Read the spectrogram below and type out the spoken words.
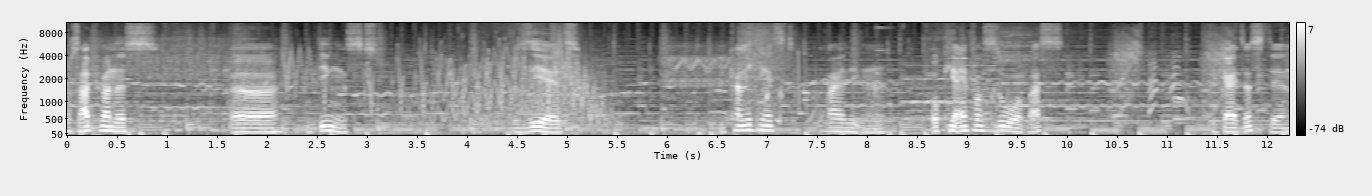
Aus Abhören ist äh, Dings. Seht. Wie kann ich ihn jetzt reinigen? Okay, einfach so. Was? Wie geil ist das denn?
